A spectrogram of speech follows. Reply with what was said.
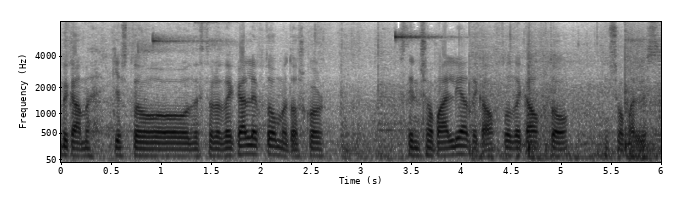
Μπήκαμε και στο δεύτερο δεκάλεπτο με το σκορ στην ισοπαλία 18-18 ισόπαλες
